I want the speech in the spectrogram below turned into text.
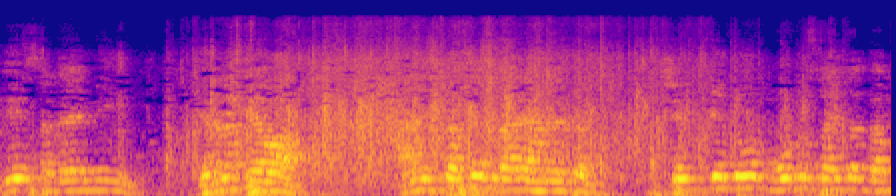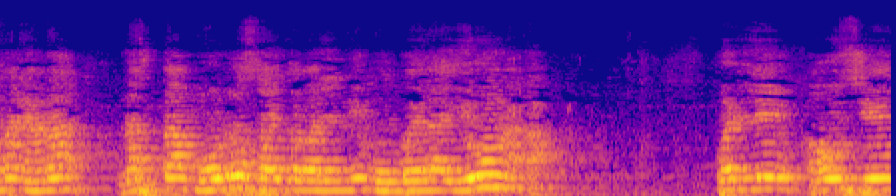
हे सगळ्यांनी ध्यानात ठेवा. आणि तसेच गाड्या आणायचं. शक्यतो मोटरसायकल दमाने आणा नसता मोटरसायकलवाल्यांनी मुंबईला येऊ नका. पडले पाऊस ये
